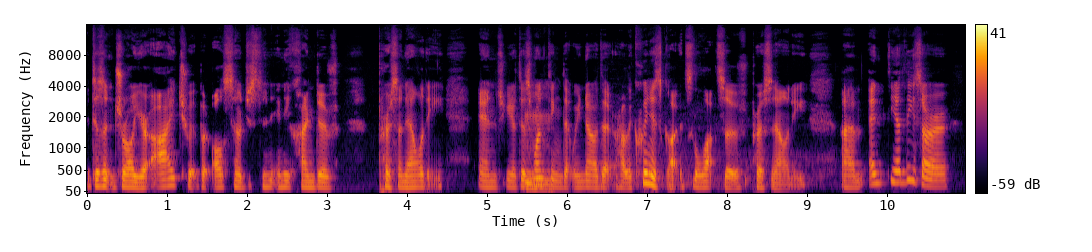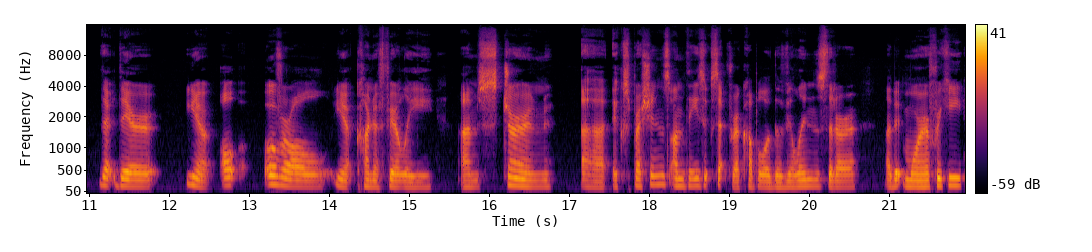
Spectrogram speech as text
it doesn't draw your eye to it, but also just in any kind of personality. And you know, there's one Hmm. thing that we know that Harley Quinn has got, it's lots of personality. Um, and you know, these are they're, they're you know all, overall you know kind of fairly um, stern uh, expressions on these, except for a couple of the villains that are a bit more freaky.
